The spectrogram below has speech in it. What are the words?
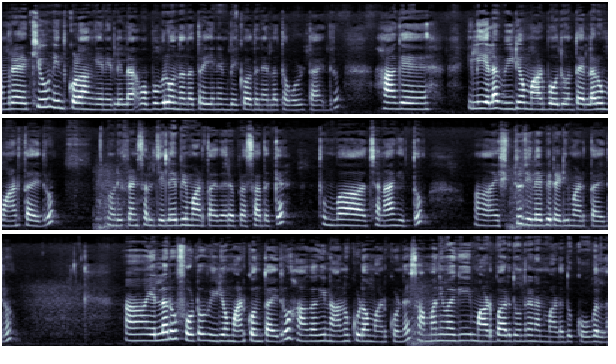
ಅಂದರೆ ಕ್ಯೂ ನಿಂತ್ಕೊಳ್ಳೋ ಹಂಗೇನಿರಲಿಲ್ಲ. ಒಬ್ಬೊಬ್ಬರು ಒಂದೊಂದು ಹತ್ರ ಏನೇನು ಬೇಕೋ ಅದನ್ನೆಲ್ಲ ತಗೊಳ್ತಾ ಇದ್ರು. ಹಾಗೆ ಇಲ್ಲಿ ಎಲ್ಲ ವೀಡಿಯೋ ಮಾಡ್ಬೋದು ಅಂತ ಎಲ್ಲರೂ ಮಾಡ್ತಾಯಿದ್ರು ನೋಡಿ ಫ್ರೆಂಡ್ಸ್ ಅಲ್ಲಿ ಜಿಲೇಬಿ ಮಾಡ್ತಾ ಇದ್ದಾರೆ ಪ್ರಸಾದಕ್ಕೆ. ತುಂಬ ಚೆನ್ನಾಗಿತ್ತು. ಎಷ್ಟು ಜಿಲೇಬಿ ರೆಡಿ ಮಾಡ್ತಾಯಿದ್ರು ಎಲ್ಲರೂ ಫೋಟೋ ವೀಡಿಯೋ ಮಾಡ್ಕೊತಾ ಇದ್ರು. ಹಾಗಾಗಿ ನಾನು ಕೂಡ ಮಾಡಿಕೊಂಡೆ. ಸಾಮಾನ್ಯವಾಗಿ ಮಾಡಬಾರ್ದು ಅಂದರೆ ನಾನು ಮಾಡೋದಕ್ಕೆ ಹೋಗಲ್ಲ.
